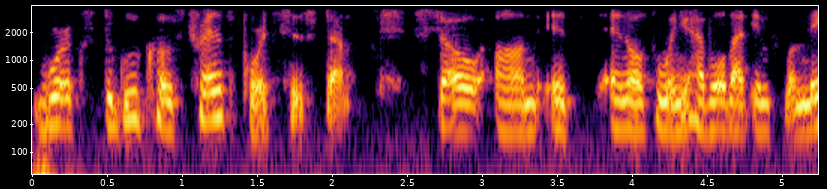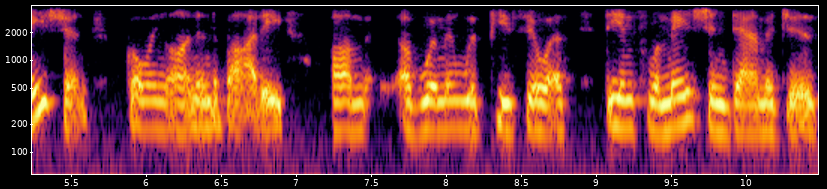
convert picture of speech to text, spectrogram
works the glucose transport system. So, um, it's, and also when you have all that inflammation going on in the body, um, of women with PCOS, the inflammation damages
